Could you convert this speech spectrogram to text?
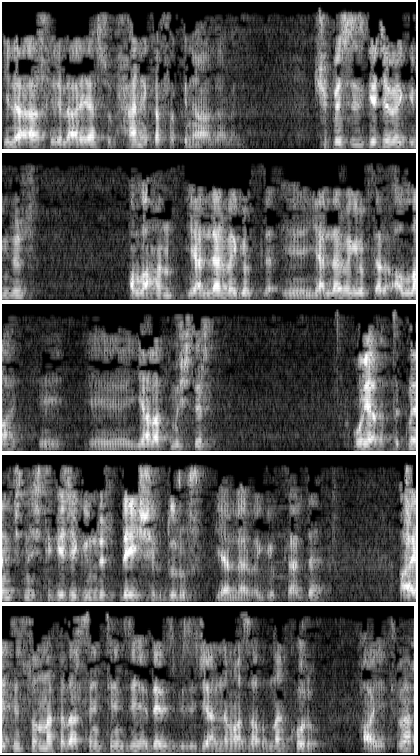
ila ahiril ayet subhaneke fekina azabennar. Şüphesiz gece ve gündüz Allah'ın yerler ve gökler, e, yerler ve gökler Allah e, e, yaratmıştır. O yarattıkların içinde işte gece gündüz değişir durur yerler ve göklerde. Ayetin sonuna kadar seni tenzih ederiz, bizi cehennem azabından koru ayeti var.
